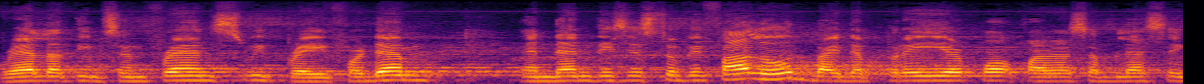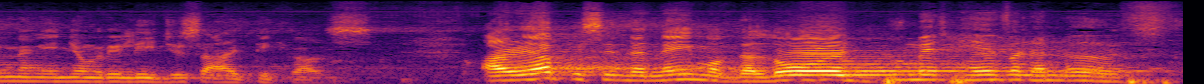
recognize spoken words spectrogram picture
relatives and friends, we pray for them. And then this is to be followed by the prayer po para sa blessing ng inyong religious articles. Our help is in the name of the Lord, Who made heaven and earth.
